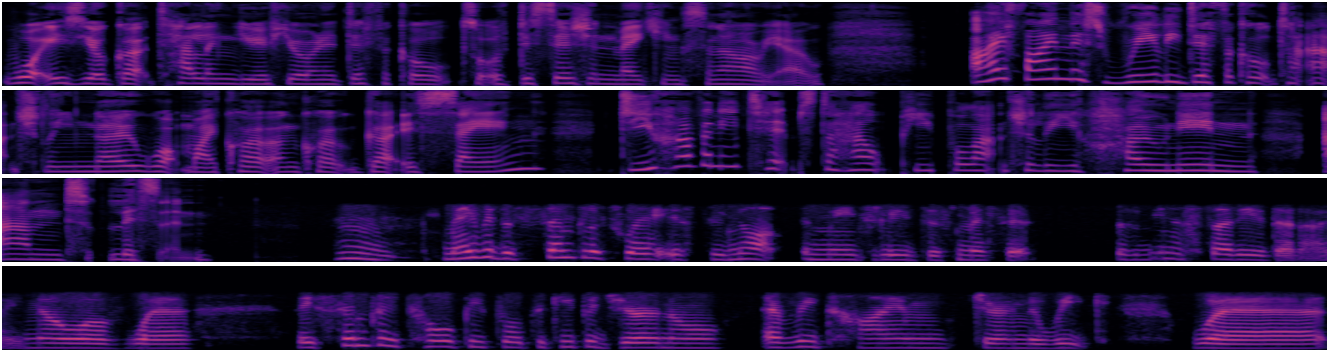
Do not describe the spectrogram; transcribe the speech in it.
What is your gut telling you if you're in a difficult sort of decision making scenario? I find this really difficult to actually know what my quote unquote gut is saying. Do you have any tips to help people actually hone in and listen? Hmm. Maybe the simplest way is to not immediately dismiss it. There's been a study that I know of where they simply told people to keep a journal every time during the week where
